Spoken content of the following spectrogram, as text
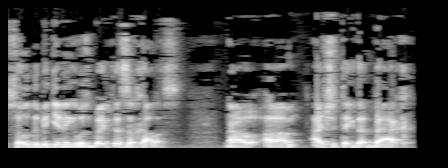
So the beginning was baked eser chalas. Now, um, I should take that back.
